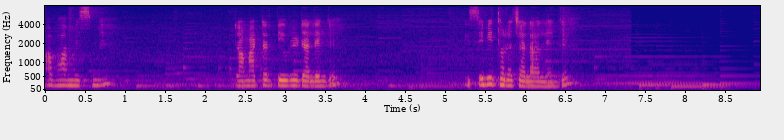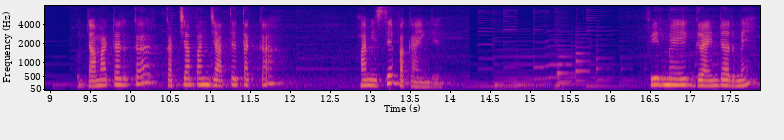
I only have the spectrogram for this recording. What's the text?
अब हम इसमें टमाटर प्यूरी डालेंगे। इसे भी थोड़ा चला लेंगे। टमाटर का कच्चापन जाते तक का हम इसे पकाएँगे। फिर मैं एक ग्राइंडर में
